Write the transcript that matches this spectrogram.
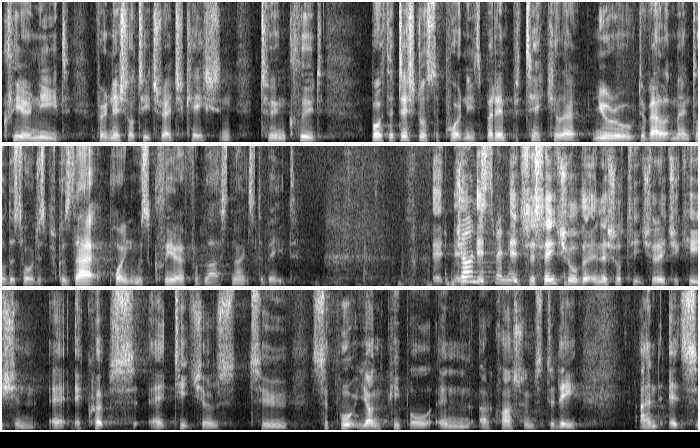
clear need for initial teacher education to include both additional support needs, but in particular neurodevelopmental disorders, because that point was clear from last night's debate. It, John it, it, it's essential that initial teacher education uh, equips uh, teachers to support young people in our classrooms today. And it's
